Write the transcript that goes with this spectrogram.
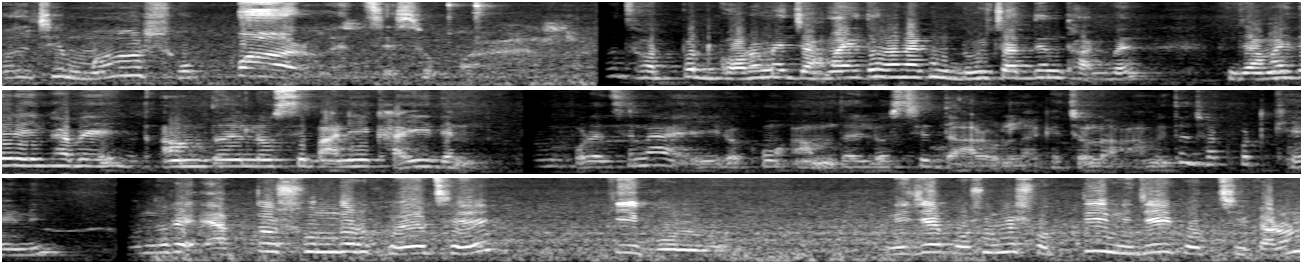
বলছে মা সুপার হয়েছে সুপার। ঝটপট গরমে জামাই ধরেন এখন দুই চার দিন থাকবে। জামাইদের এইভাবে আম দই লস্যি বানিয়ে খাইয়ে দেন। গরম পড়েছে না এইরকম আম দই লস্যি দারুণ লাগে। চলো আমি তো ঝটপট খেয়ে নিই। বন্ধুরা এত সুন্দর হয়েছে কি বলব? নিজের প্রশংসা সত্যি নিজেই করছি কারণ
